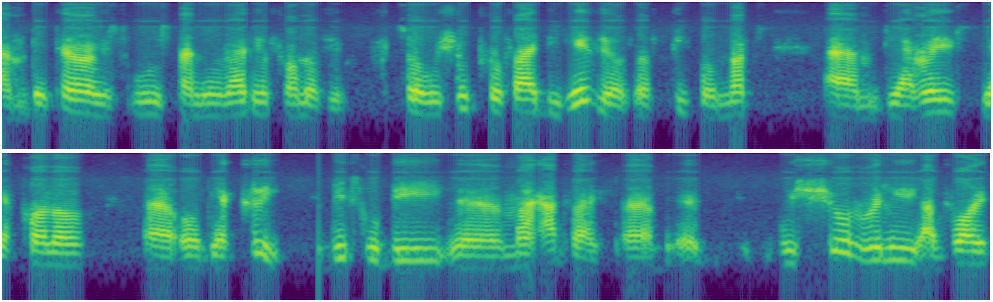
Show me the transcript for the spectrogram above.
um, the terrorists who are standing right in front of you. So we should provide behaviors of people, not um, their race, their color, uh, or their creed. This would be uh, my advice. Uh, uh we should really avoid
